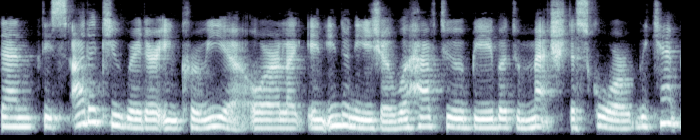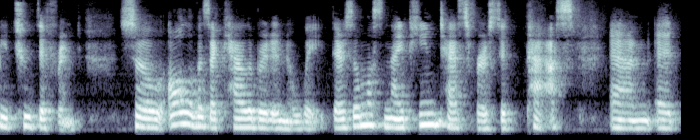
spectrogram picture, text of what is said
then this other Q grader in Korea or like in Indonesia will have to be able to match the score. We can't be too different. So all of us are calibrated in a way. There's almost 19 tests for us to pass and it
